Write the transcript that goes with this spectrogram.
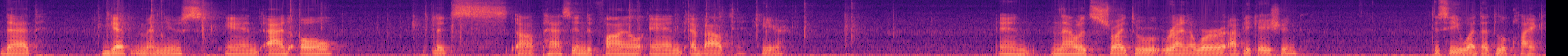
that get menus and add all. Let's uh, pass in the file and about here and now let's try to run our application to see what that look like.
